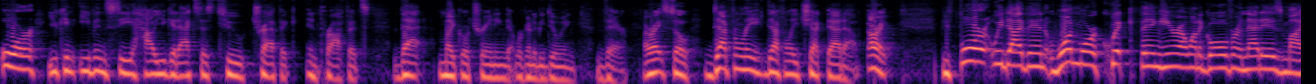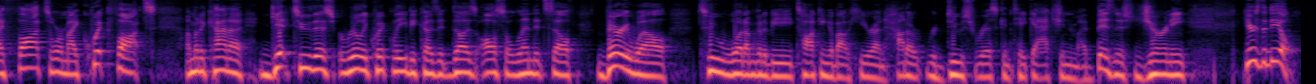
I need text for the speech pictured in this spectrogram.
or you can even see how you get access to traffic and profits, that micro training that we're going to be doing there. All right. So definitely, definitely check that out. All right. Before we dive in, one more quick thing here I want to go over, and that is my thoughts or my quick thoughts. I'm going to kind of get to this really quickly because it does also lend itself very well to what I'm going to be talking about here on how to reduce risk and take action in my business journey. Here's the deal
